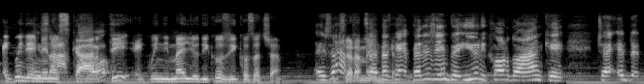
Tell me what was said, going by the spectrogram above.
E quindi hai esatto. meno scarti e quindi meglio di così cosa c'è? Esatto, cioè perché per esempio io ricordo anche, cioè, eh,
